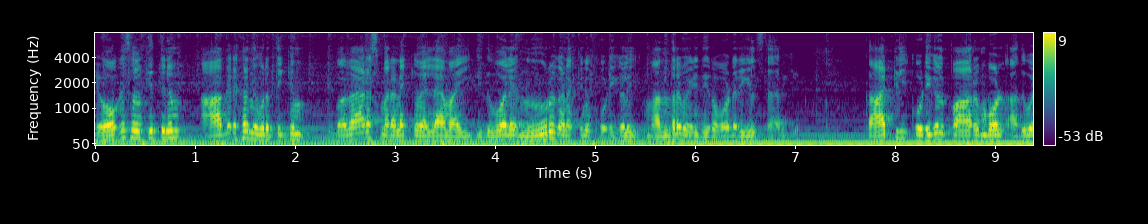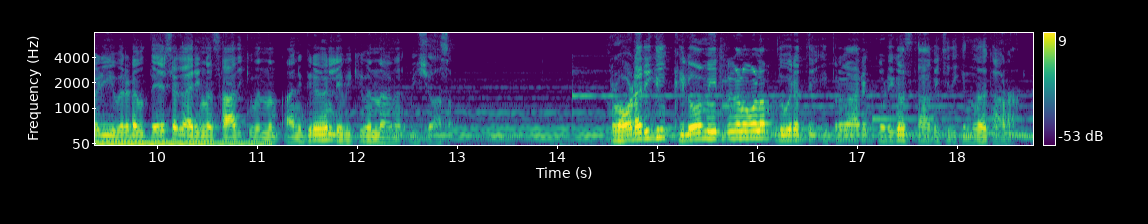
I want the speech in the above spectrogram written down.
രോഗസൗഖ്യത്തിനും ആഗ്രഹ നിവൃത്തിക്കും ഉപകാര സ്മരണയ്ക്കുമെല്ലാമായി ഇതുപോലെ നൂറുകണക്കിന് കൊടികളിൽ മന്ത്രമെഴുതി റോഡരികിൽ സ്ഥാപിക്കും. കാറ്റിൽ കൊടികൾ പാറുമ്പോൾ അതുവഴി ഇവരുടെ ഉദ്ദേശകാര്യങ്ങൾ സാധിക്കുമെന്നും അനുഗ്രഹം ലഭിക്കുമെന്നാണ് വിശ്വാസം. റോഡരികിൽ കിലോമീറ്ററുകളോളം ദൂരത്തിൽ ഇപ്രകാരം കൊടികൾ സ്ഥാപിച്ചിരിക്കുന്നത് കാണാം.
